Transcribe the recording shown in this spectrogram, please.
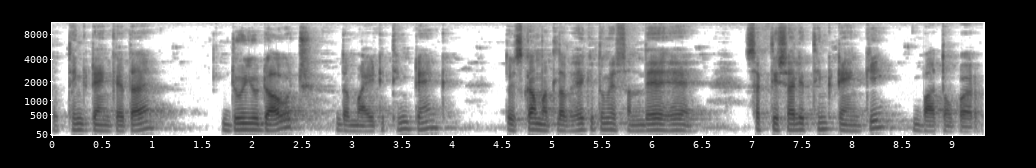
तो थिंक टैंक कहता है do you doubt the mighty think tank तो इसका मतलब है कि तुम्हें संदेह है शक्तिशाली थिंक टैंक की बातों पर।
